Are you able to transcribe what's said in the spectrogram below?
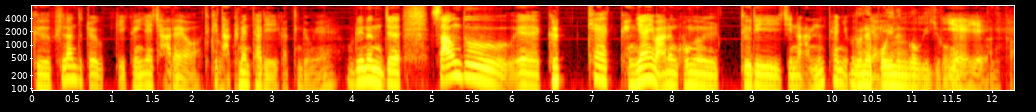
그 핀란드 쪽이 굉장히 잘해요. 특히 그렇군요. 다큐멘터리 같은 경우에. 우리는 이제 사운드에 그렇게 굉장히 많은 공을 들이지는 않는 편이거든요. 눈에 보이는 거 위주로 예, 예. 하니까.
